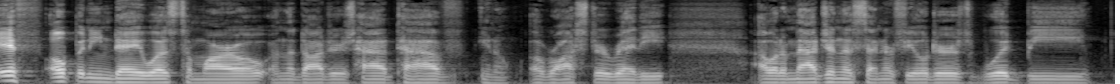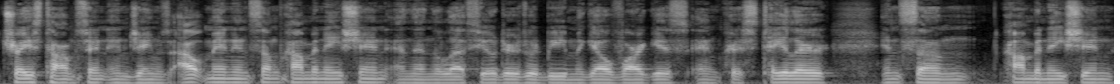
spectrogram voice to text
if opening day was tomorrow and the Dodgers had to have, you know, a roster ready, I would imagine the center fielders would be Trayce Thompson and James Outman in some combination, and then the left fielders would be Miguel Vargas and Chris Taylor in some combination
